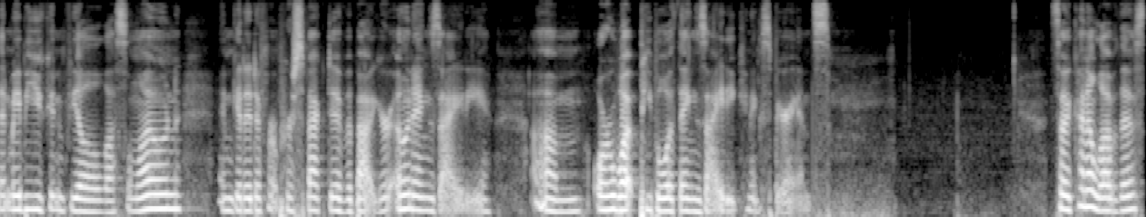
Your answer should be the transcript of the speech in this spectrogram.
that maybe you can feel less alone and get a different perspective about your own anxiety um, or what people with anxiety can experience. So I kind of love this.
